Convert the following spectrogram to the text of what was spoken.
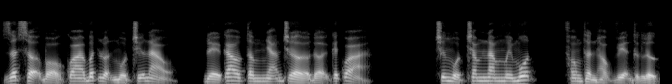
rất sợ bỏ qua bất luận một chữ nào, để cao tâm nhãn chờ đợi kết quả. chương 151, Phong thần học viện thực lực.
